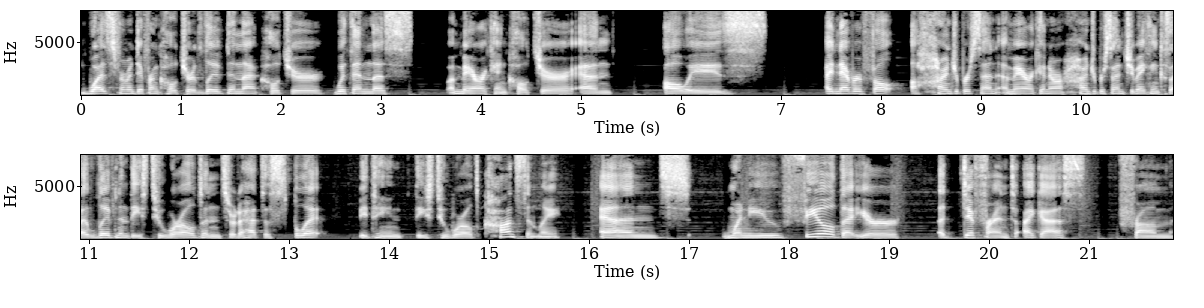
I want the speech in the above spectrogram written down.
was from a different culture, lived in that culture within this American culture, and always, I never felt 100% American or 100% Jamaican because I lived in these two worlds and sort of had to split between these two worlds constantly. And when you feel that you're a different, I guess, from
